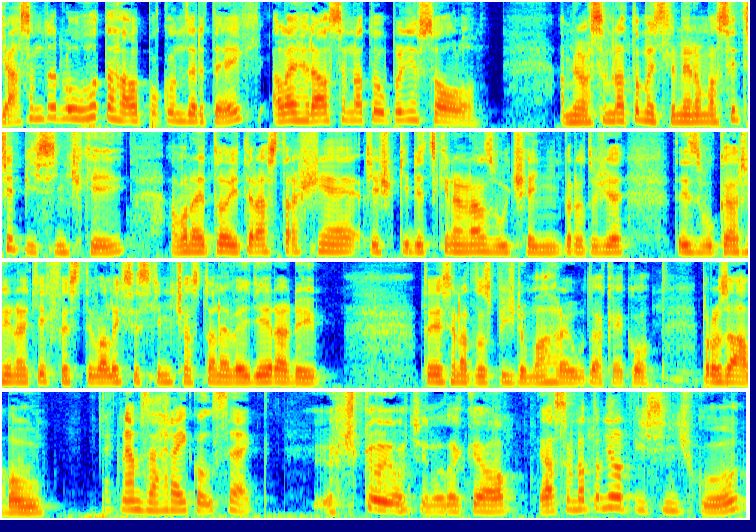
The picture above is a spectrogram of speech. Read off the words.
Já jsem to dlouho tahal po koncertech, ale hrál jsem na to úplně solo. A měl jsem na to, myslím, jenom asi tři písničky a ono je to i teda strašně těžký vždycky na nás zvučení, protože ty zvukaři na těch festivalech se s tím často nevědí rady. Takže se na to spíš doma hrajou tak jako pro zábavu. Tak nám zahraj kousek. Škojoči, no tak jo. Já jsem na to měl písničku,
